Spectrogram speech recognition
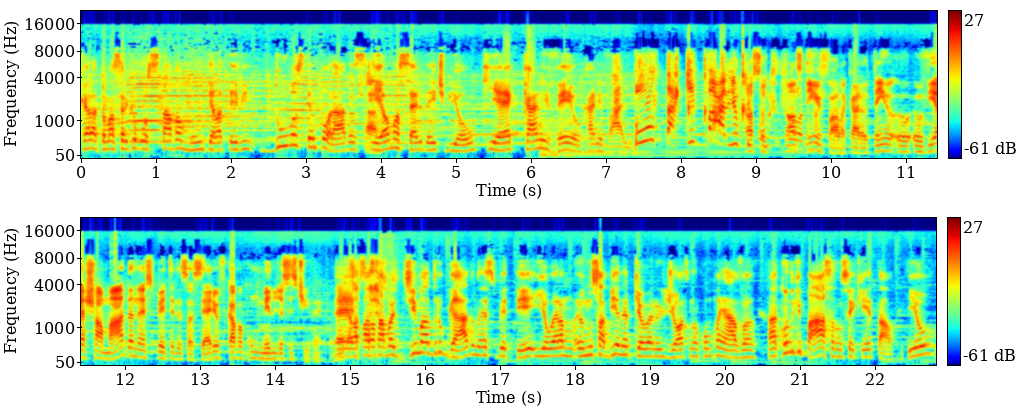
Cara, tem uma série que eu gostava muito. e Ela teve duas temporadas Ah. e é uma série da HBO que é Carnival, Carnivale. Puta que pariu, que Nossa, você nossa nem me dessa fala, cara. Eu tenho. Eu, eu vi a chamada no SBT dessa série e eu ficava com medo de assistir, velho. É, ela essa- passava de madrugada no SBT e eu era. Eu não sabia, né? Porque eu era um idiota e não acompanhava. Ah, quando que passa, não sei o que e tal. E eu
